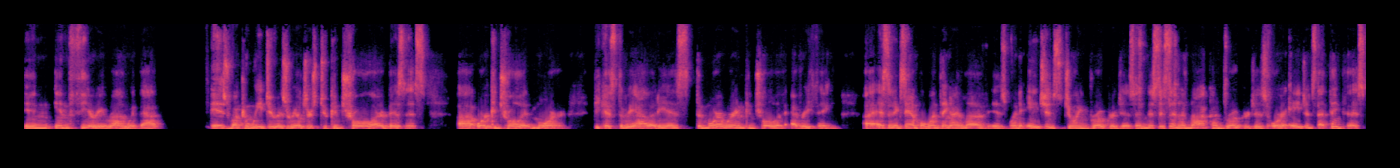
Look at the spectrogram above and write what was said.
in in theory wrong with that, is what can we do as realtors to control our business uh, or control it more? Because the reality is, the more we're in control of everything, uh, as an example, one thing I love is when agents join brokerages, and this isn't a knock on brokerages or agents that think this,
